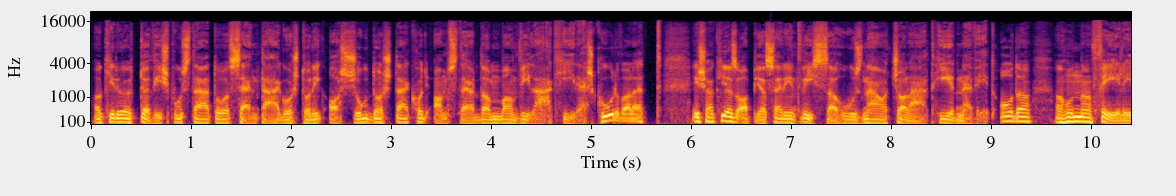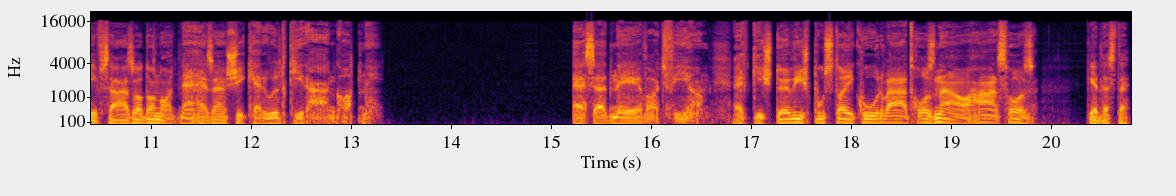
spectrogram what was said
akiről Tövis pusztától Szent Ágostonig azt sugdosták, hogy Amsterdamban világhíres kurva lett, és aki az apja szerint visszahúzná a család hírnevét oda, ahonnan fél évszázada nagy nehezen sikerült kirángatni. Eszednél vagy, fiam, egy kis tövis pusztai kurvát hozná a házhoz? kérdezte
